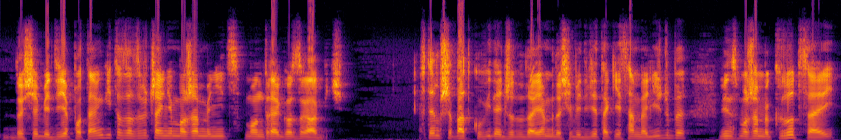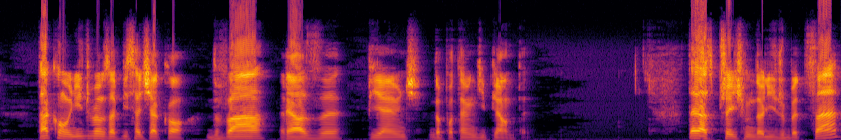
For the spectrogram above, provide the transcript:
do siebie dwie potęgi, to zazwyczaj nie możemy nic mądrego zrobić. W tym przypadku widać, że dodajemy do siebie dwie takie same liczby, więc możemy krócej taką liczbę zapisać jako 2 razy 5 do potęgi 5. Teraz przejdźmy do liczby c.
